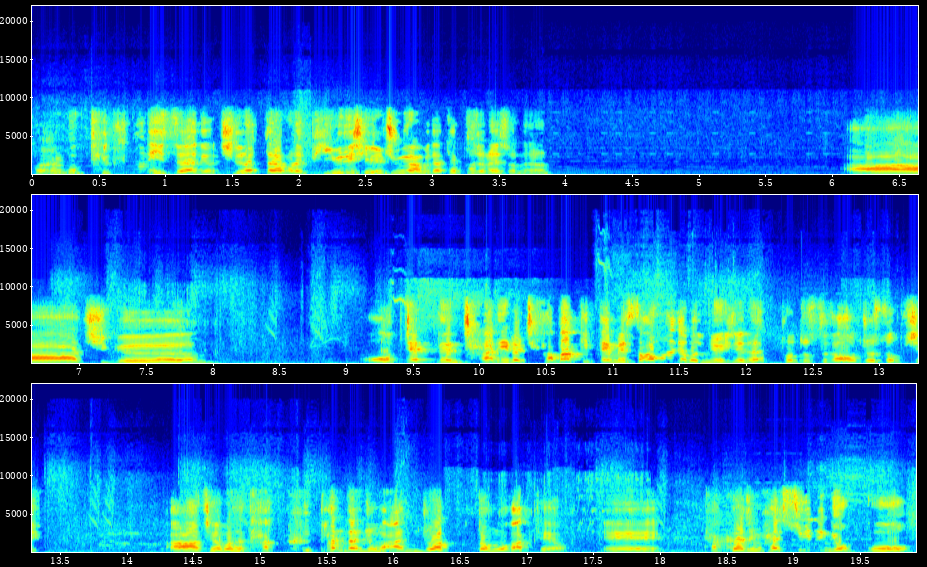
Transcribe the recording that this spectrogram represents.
결국 드래곤이 있어야 돼요. 질럿 드라곤의 비율이 제일 중요합니다. 태포전에서는. 아, 지금. 어쨌든 자리를 잡았기 때문에 싸워야 되거든요, 이제는. 프로토스가 어쩔 수 없이. 아, 제가 봤을 때 다크 판단 좀 안 좋았던 것 같아요. 예. 다크가 지금 할 수 있는 게 없고,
